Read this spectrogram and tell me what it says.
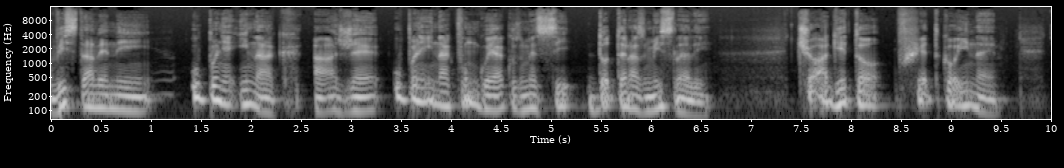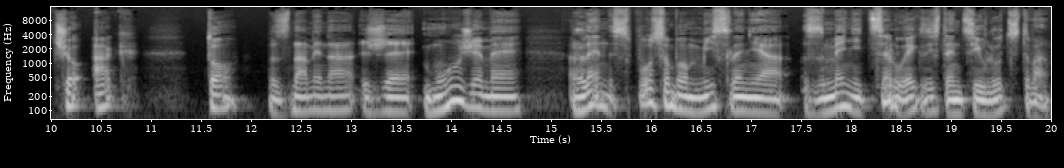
vystavený úplne inak a že úplne inak funguje, ako sme si doteraz mysleli. Čo ak je to všetko iné? Čo ak to znamená, že môžeme len spôsobom myslenia zmeniť celú existenciu ľudstva?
